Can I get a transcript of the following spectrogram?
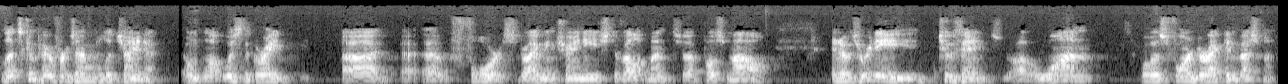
let's compare, for example, to China. Mm. What was the great uh, uh, force driving Chinese development uh, post Mao. And it was really two things. one was foreign direct investment.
